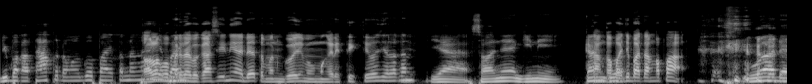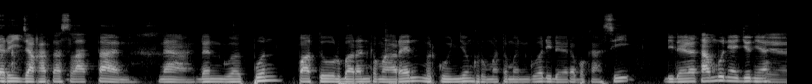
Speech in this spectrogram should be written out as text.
Dia bakal takut sama gua, Pak. Tenang aja, Tolong Bang. pemerintah Bekasi ini ada teman gue yang mau mengkritik coba silakan. Ya, soalnya gini. Kan tangkap gua, aja pak, tangkap pak. gua dari Jakarta Selatan. Nah, dan gua pun waktu lebaran kemarin berkunjung ke rumah teman gua di daerah Bekasi, di daerah Tambun ya Jun ya. Iya.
